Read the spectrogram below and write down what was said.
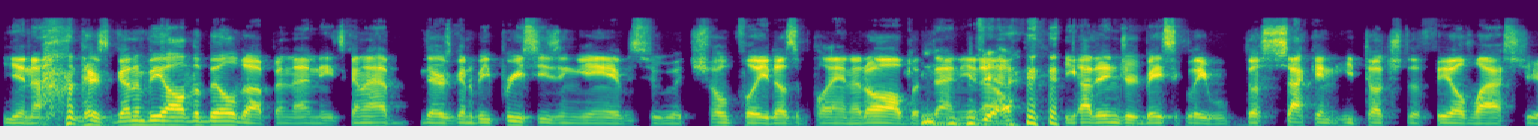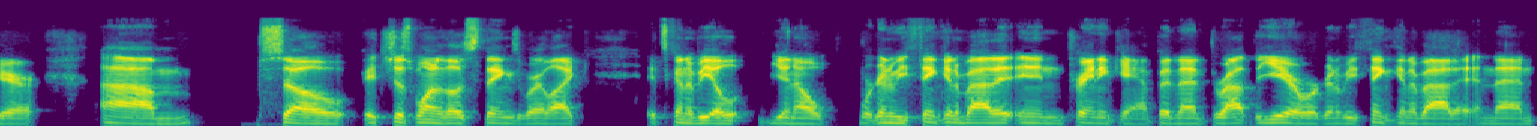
you know, there's going to be all the buildup, and then he's going to have there's going to be preseason games, which hopefully he doesn't play in at all. But then you know yeah. he got injured basically the second he touched the field last year. Um, so it's just one of those things where like it's going to be a you know we're going to be thinking about it in training camp, and then throughout the year we're going to be thinking about it, and then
